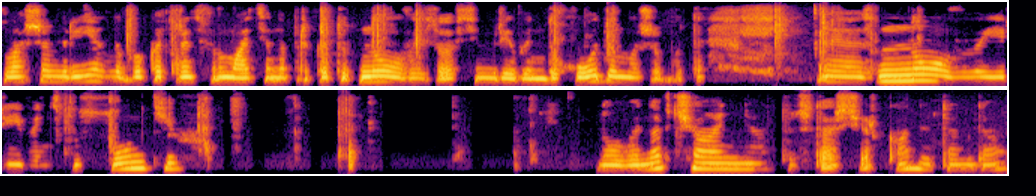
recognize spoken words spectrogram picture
ваша мрія, глибока трансформація. Наприклад, тут новий зовсім рівень доходу може бути, е, новий рівень стосунків, нове навчання, тут старші аркани, так, да.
